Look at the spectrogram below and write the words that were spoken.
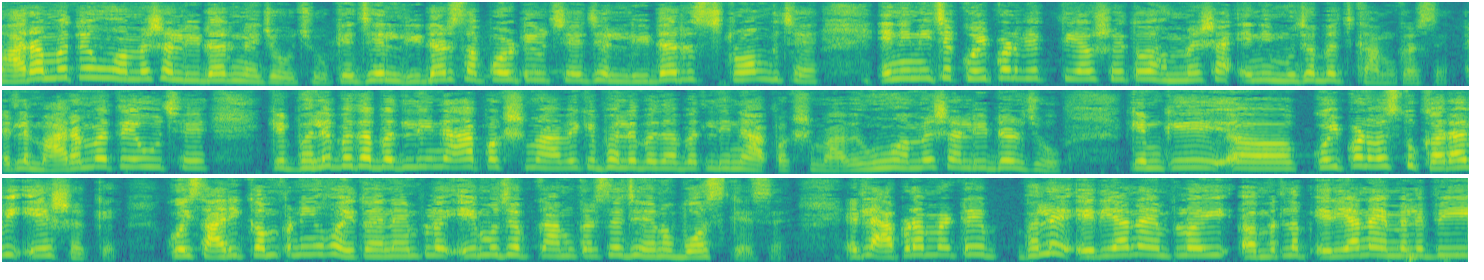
મારા મતે હું હંમેશા લીડરને જોઉં છું કે જે લીડર સપોર્ટિવ છે, જે લીડર સ્ટ્રોંગ છે એની નીચે કોઈ પણ વ્યક્તિ આવશે તો હંમેશા એની મુજબ જ કામ કરશે. એટલે મારા મત એવું છે કે ભલે બધા બદલીને આ પક્ષમાં આવે કે ભલે બધા બદલીને આ પક્ષમાં આવે, હું હંમેશા લીડર જોઉં કેમ કે કોઈ પણ વસ્તુ કરાવી એ શકે. કોઈ સારી કંપની હોય તો એના એમ્પ્લોય એ મુજબ કામ કરશે જે એનો બોસ કહેશે. એટલે આપણા માટે ભલે એરિયાના એમ્પ્લોય મતલબ એરિયાના એમએલએ બી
